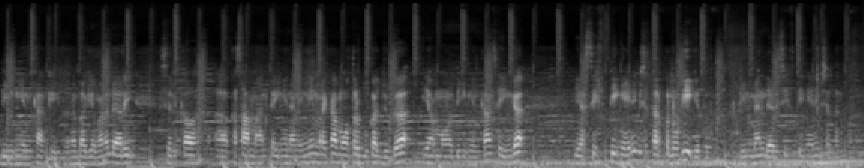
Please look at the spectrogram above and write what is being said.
diinginkan kayak gitu. Nah, bagaimana dari circle uh, kesamaan keinginan ini mereka mau terbuka juga yang mau diinginkan sehingga ya shiftingnya ini bisa terpenuhi gitu demand dari shiftingnya ini bisa terpenuhi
